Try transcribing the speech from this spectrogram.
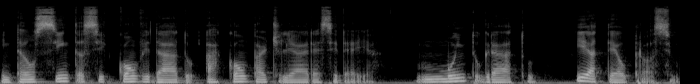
Então, sinta-se convidado a compartilhar essa ideia. Muito grato e até o próximo.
